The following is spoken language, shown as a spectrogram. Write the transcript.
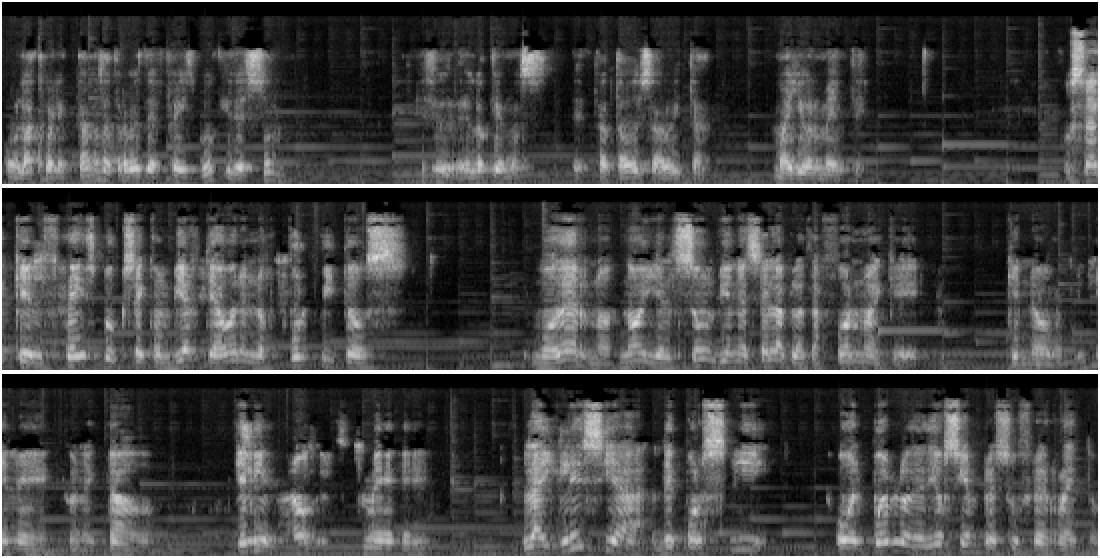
o la conectamos a través de Facebook y de Zoom. Eso es lo que hemos eh, tratado de usar ahorita mayormente. O sea que el Facebook se convierte ahora en los púlpitos modernos, ¿no? Y el Zoom viene a ser la plataforma que, que nos tiene conectado. Qué lindo, la iglesia de por sí o el pueblo de Dios siempre sufre reto.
